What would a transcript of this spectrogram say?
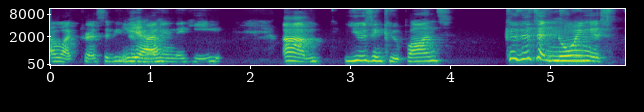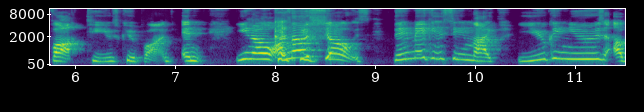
electricity than Yeah. running the heat. Um, using coupons. Cause it's mm-hmm. annoying as fuck to use coupons, and you know on those shows they make it seem like you can use a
